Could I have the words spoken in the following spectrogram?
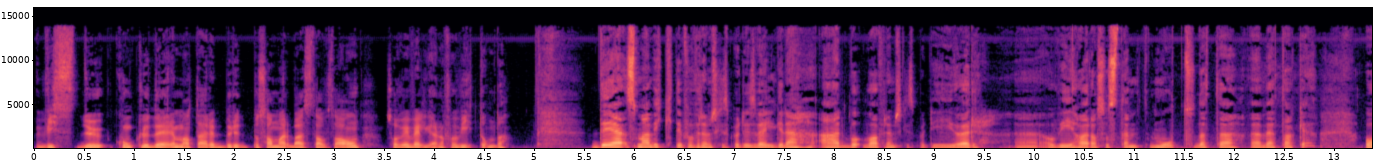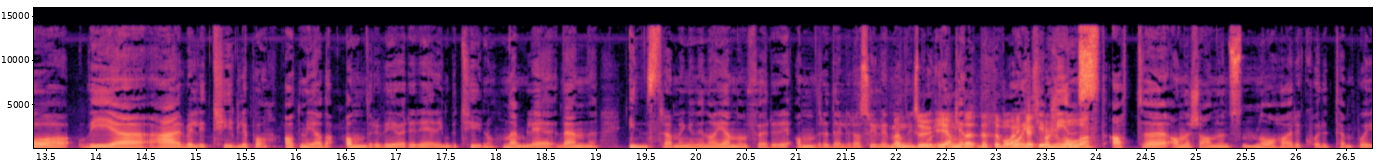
hvis du konkluderer med at det er et brudd på samarbeidsavtalen, så vil velgerne få vite om det? Det som er viktig for Fremskrittspartiets velgere, er hva Fremskrittspartiet gjør. Eh, og vi har altså stemt mot dette eh, vedtaket. Og vi eh, er veldig tydelige på at mye av det andre vi gjør i regjering, betyr noe. Nemlig den innstrammingen vi nå gjennomfører i andre deler av asyl- og innvandringspolitikken. Og ikke minst at Anders Anundsen nå har rekordtempo i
